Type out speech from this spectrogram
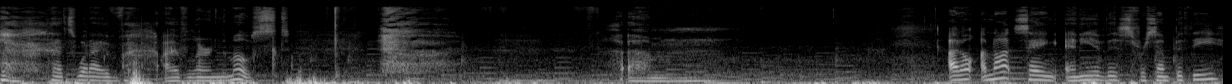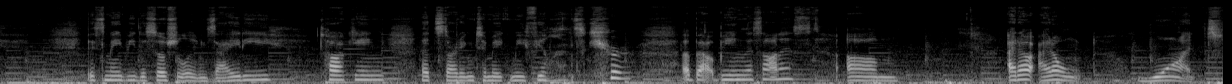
That's what i've i've learned the most. Um i don't i'm not saying any of this for sympathy. This may be the social anxiety talking that's starting to make me feel insecure about being this honest. Um, I don't I don't want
